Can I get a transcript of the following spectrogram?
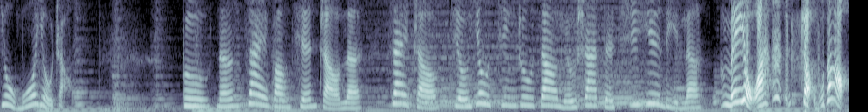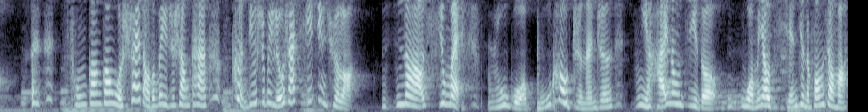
又摸又找。不能再往前找了。再找就又进入到流沙的区域里了。没有啊，找不到。从刚刚我摔倒的位置上看，肯定是被流沙吸进去了。那兄妹，如果不靠指南针，你还能记得我们要前进的方向吗？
